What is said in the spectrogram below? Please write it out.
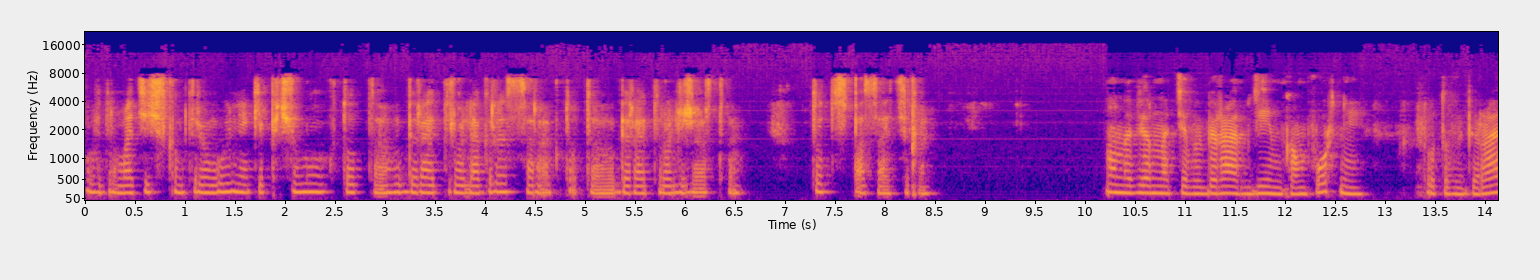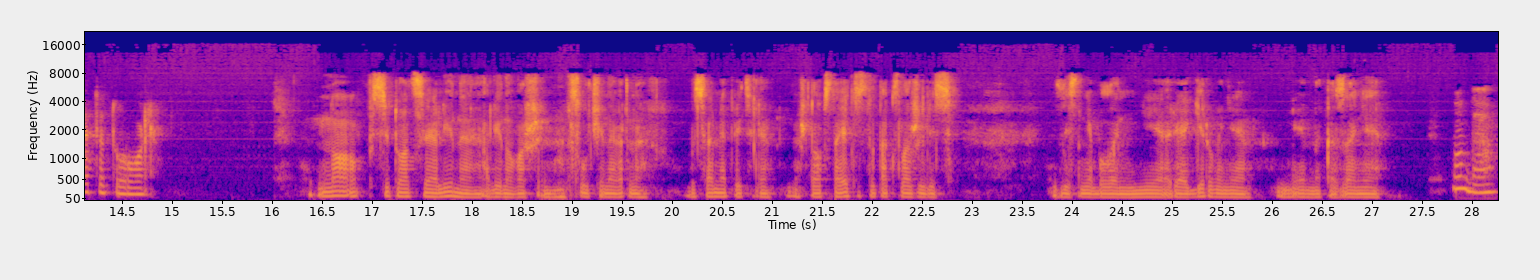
в драматическом треугольнике, почему кто-то выбирает роль агрессора, кто-то выбирает роль жертвы, кто-то спасателя. Ну, наверное, те выбирают, где им комфортней, кто-то выбирает эту роль. Но в ситуации Алины, Алина в вашем случае, наверное, вы сами ответили, что обстоятельства так сложились. Здесь не было ни реагирования, ни наказания. Ну да,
